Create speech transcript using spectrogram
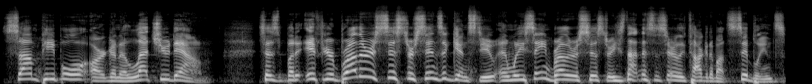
some people are going to let you down says, But if your brother or sister sins against you, and when he's saying brother or sister, he's not necessarily talking about siblings,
